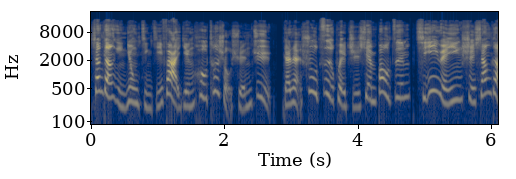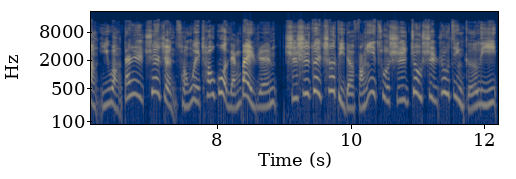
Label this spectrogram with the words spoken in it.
香港引用紧急法延后特首选举，感染数字会直线暴增。其一原因是香港以往单日确诊从未超过两百人，实施最彻底的防。防疫措施就是入境隔离，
